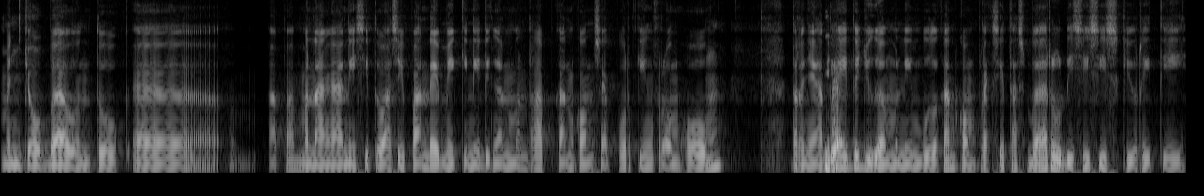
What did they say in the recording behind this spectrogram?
mencoba untuk eh, apa menangani situasi pandemik ini dengan menerapkan konsep working from home, ternyata ya. itu juga menimbulkan kompleksitas baru di sisi security.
